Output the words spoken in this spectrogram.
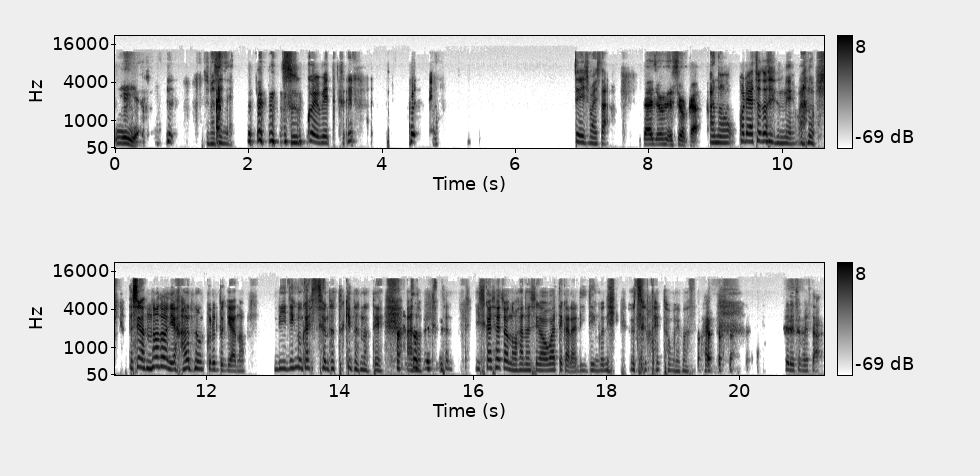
いえいえ、すいませんね。すっごい上って。失礼しました。大丈夫でしょうか？あの、これはちょっとですね、あの、私が喉に反応来るとき、あの、リーディングが必要なときなので、あの石川社長のお話が終わってからリーディングに 移りたいと思います。はい。失礼しました。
